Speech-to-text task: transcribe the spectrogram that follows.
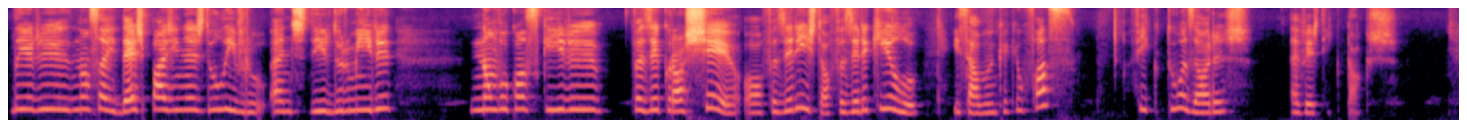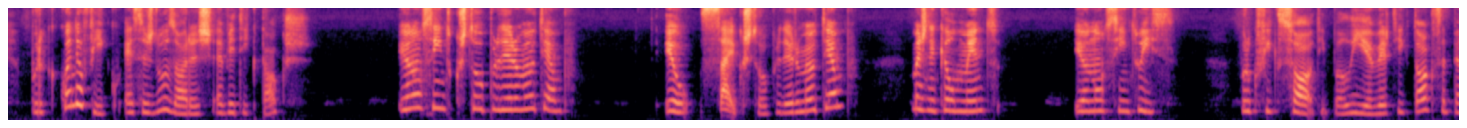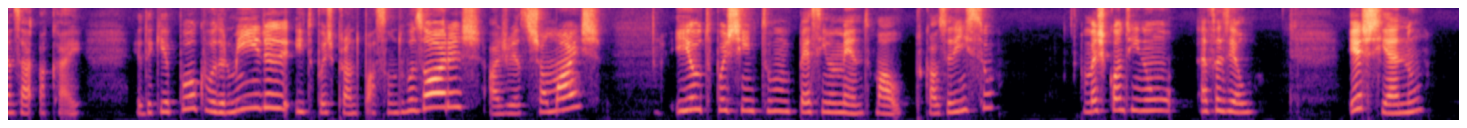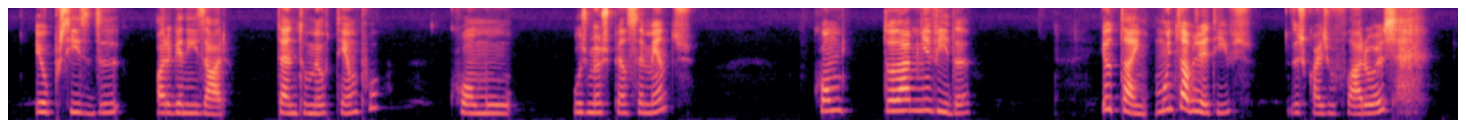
ler, não sei, 10 páginas do livro antes de ir dormir, não vou conseguir fazer crochê ou fazer isto ou fazer aquilo. E sabem o que é que eu faço? Fico duas horas a ver TikToks. Porque quando eu fico essas duas horas a ver TikToks, eu não sinto que estou a perder o meu tempo. Eu sei que estou a perder o meu tempo, mas naquele momento eu não sinto isso. Porque fico só, tipo, ali a ver TikToks a pensar, ok, eu daqui a pouco vou dormir e depois, pronto, passam duas horas, às vezes são mais, e eu depois sinto-me pessimamente mal por causa disso, mas continuo a fazê-lo. Este ano eu preciso de organizar tanto o meu tempo como os meus pensamentos, como toda a minha vida. Eu tenho muitos objetivos, dos quais vou falar hoje,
